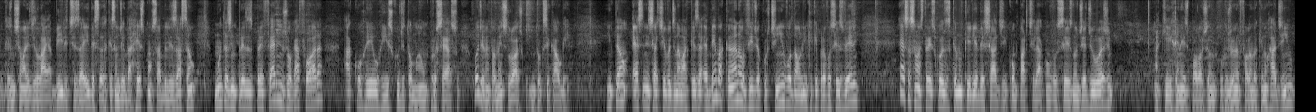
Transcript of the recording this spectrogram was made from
o que a gente chamaria de liabilities aí, dessa questão de, da responsabilização, muitas empresas preferem jogar fora a correr o risco de tomar um processo, ou de eventualmente, lógico, intoxicar alguém. Então, essa iniciativa dinamarquesa é bem bacana, o vídeo é curtinho, vou dar um link aqui para vocês verem. Essas são as três coisas que eu não queria deixar de compartilhar com vocês no dia de hoje. Aqui, René de Paulo Júnior falando aqui no Radinho.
